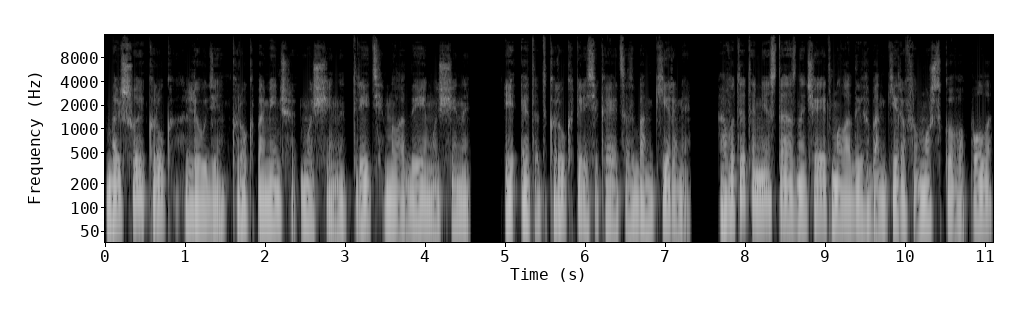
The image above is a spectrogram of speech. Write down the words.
Большой круг — люди, круг поменьше — мужчины, треть — молодые мужчины. И этот круг пересекается с банкирами, а вот это место означает молодых банкиров мужского пола,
